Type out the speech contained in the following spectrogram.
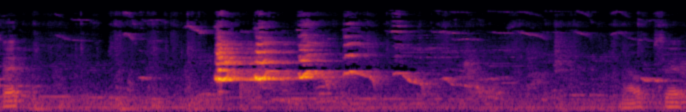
Sit. Nope, sit.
